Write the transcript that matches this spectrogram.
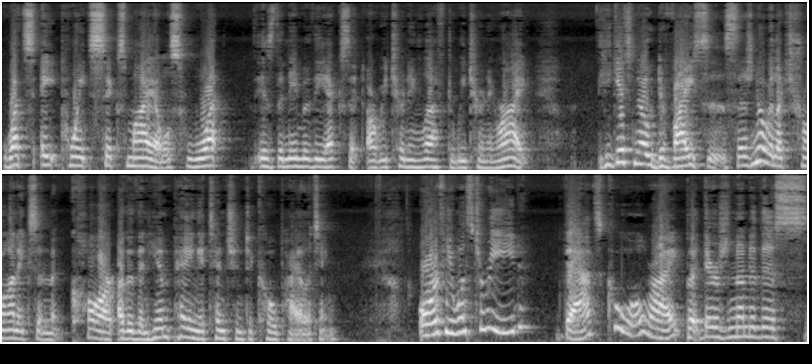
What's 8.6 miles? What is the name of the exit? Are we turning left? Are we turning right? He gets no devices. There's no electronics in the car other than him paying attention to co-piloting. Or if he wants to read, that's cool, right? But there's none of this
